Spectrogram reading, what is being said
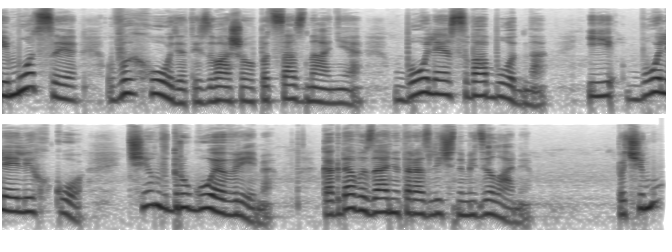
эмоции выходят из вашего подсознания более свободно – и более легко, чем в другое время, когда вы заняты различными делами. Почему?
